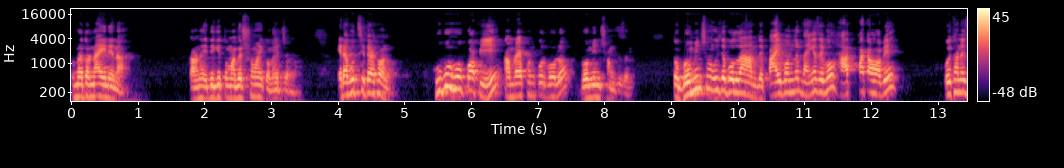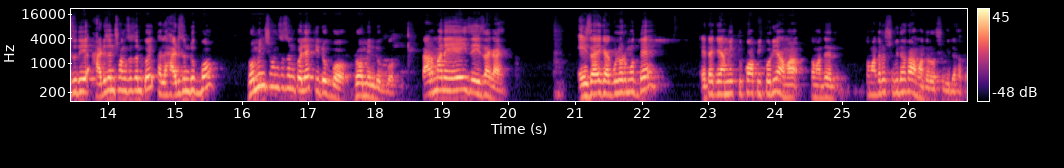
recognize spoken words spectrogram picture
তোমরা তো নাইনে না। কারণ এদিকে তোমাদের সময় কম, এর জন্য। এটা বুঝছি তো এখন? হুবহু কপি আমরা এখন করব হলো ব্রোমিন সংযোজন। তো ব্রমিন সং- ওই যে বললাম যে পাই বন্ধন ভেঙে যাব, হাত ফাঁকা হবে। ওইখানে যদি হাইড্রোজেন সংযোজন করি, তাহলে হাইড্রোজেন ঢুকবো। ব্রোমিন সংযোজন করলে কি ঢুকবো? ব্রোমিন ঢুকবো। তার মানে এই যে এই জায়গায়, এই জায়গাগুলোর মধ্যে এটাকে আমি একটু কপি করি আমার তোমাদের তোমাদেরও সুবিধা হবে, আমাদেরও সুবিধা হবে।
